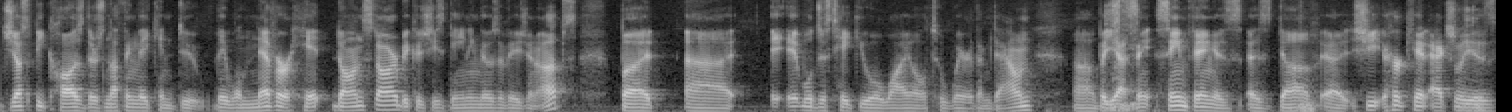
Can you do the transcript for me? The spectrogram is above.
just because there's nothing they can do. They will never hit Dawnstar because she's gaining those evasion ups, but uh, it, it will just take you a while to wear them down. Uh, but yeah, same, same thing as as Dove. Uh, she her kit actually is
